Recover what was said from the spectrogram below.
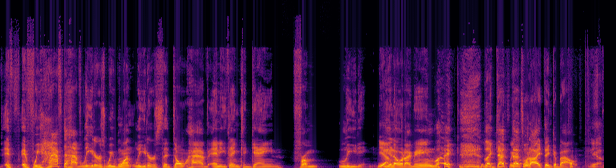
if if we have to have leaders, we want leaders that don't have anything to gain from leading. Yeah. You know what I mean? Like like that's We that's what I think about. Yeah.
